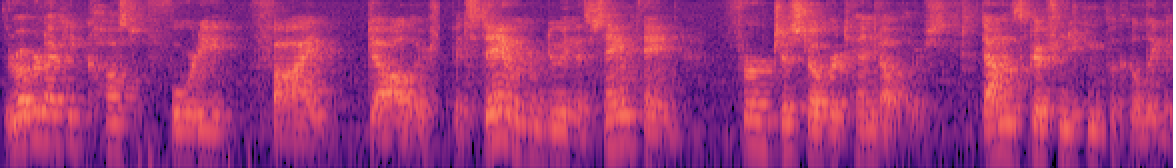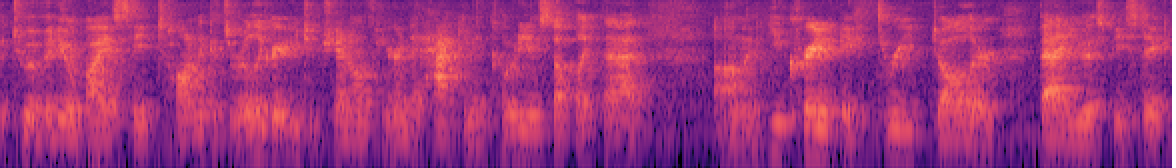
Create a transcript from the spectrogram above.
The Rubber Ducky costs $45, but today we're going to be doing the same thing for just over $10. Down in the description you can click a link to a video by Satonic. It's a really great YouTube channel if you're into hacking and coding and stuff like that. Um, and he created a $3 bad USB stick.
